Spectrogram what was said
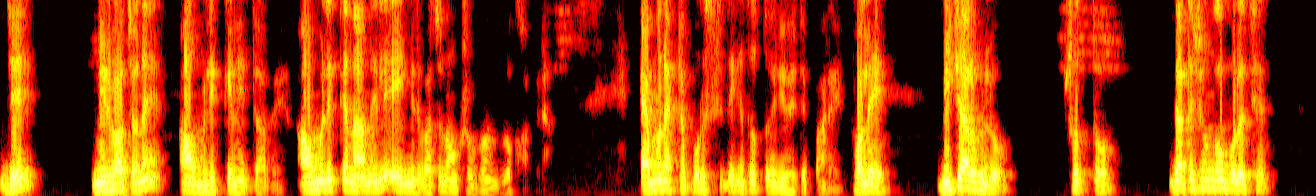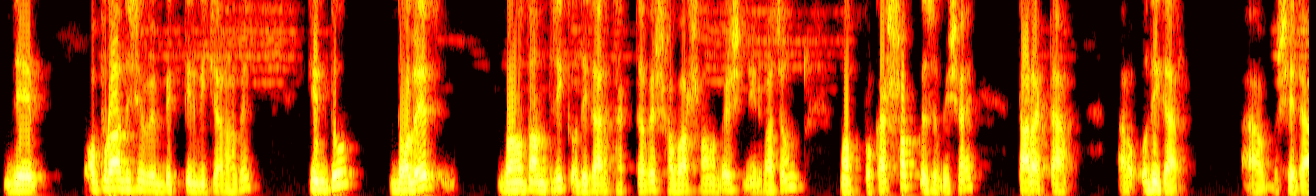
যে নির্বাচনে আওয়ামী লীগকে নিতে হবে। আওয়ামী লীগকে না নিলে এই নির্বাচনে অংশগ্রহণমূলক হবে না। এমন একটা পরিস্থিতি কিন্তু তৈরি হতে পারে। ফলে বিচার হলো সত্য। জাতিসংঘ বলেছে যে অপরাধ হিসেবে ব্যক্তির বিচার হবে, কিন্তু দলের গণতান্ত্রিক অধিকার থাকতে হবে সবার সমাবেশ, নির্বাচন মত প্রকাশ সবকিছু বিষয় তার একটা অধিকার সেটা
